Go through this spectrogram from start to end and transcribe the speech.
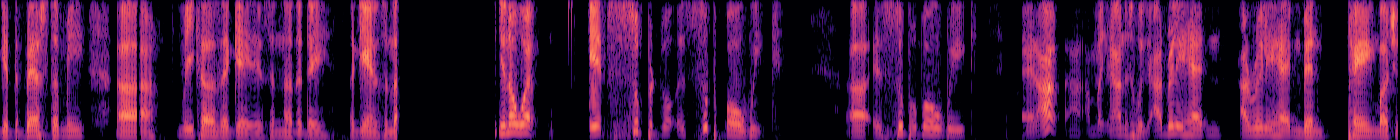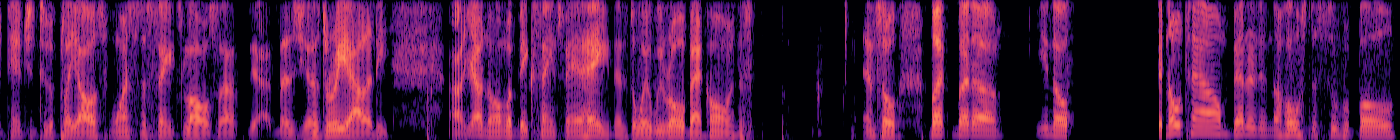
get the best of me uh, because again, it's another day. Again, it's another. You know what? It's Super Bowl it's Super Bowl week. Uh, it's Super Bowl week, and I I'm honest with you, I really hadn't I really hadn't been paying paying much attention to the playoffs once the Saints lost. Uh, yeah, that's just the reality. Uh, y'all know I'm a big Saints fan. Hey, that's the way we roll back home. And so, but but uh, you know, no town better than the host of Super Bowl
